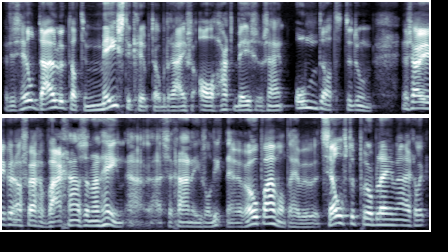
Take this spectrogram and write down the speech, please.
het is heel duidelijk dat de meeste cryptobedrijven al hard bezig zijn om dat te doen. En dan zou je je kunnen afvragen, waar gaan ze dan heen? Nou, ze gaan in ieder geval niet naar Europa, want daar hebben we hetzelfde probleem eigenlijk.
